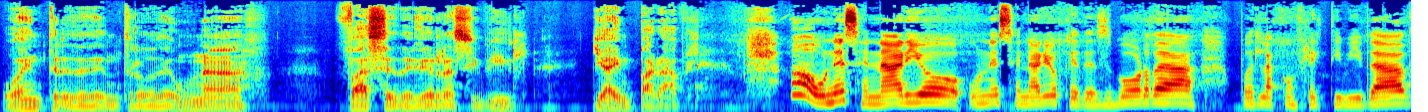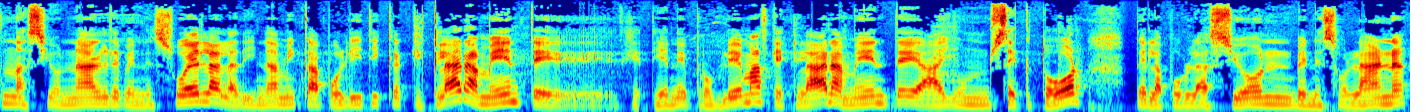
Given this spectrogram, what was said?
o entre dentro de una fase de guerra civil ya imparable. un escenario, un escenario que desborda pues la conflictividad nacional de Venezuela, la dinámica política que claramente que tiene problemas, que claramente hay un sector de la población venezolana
